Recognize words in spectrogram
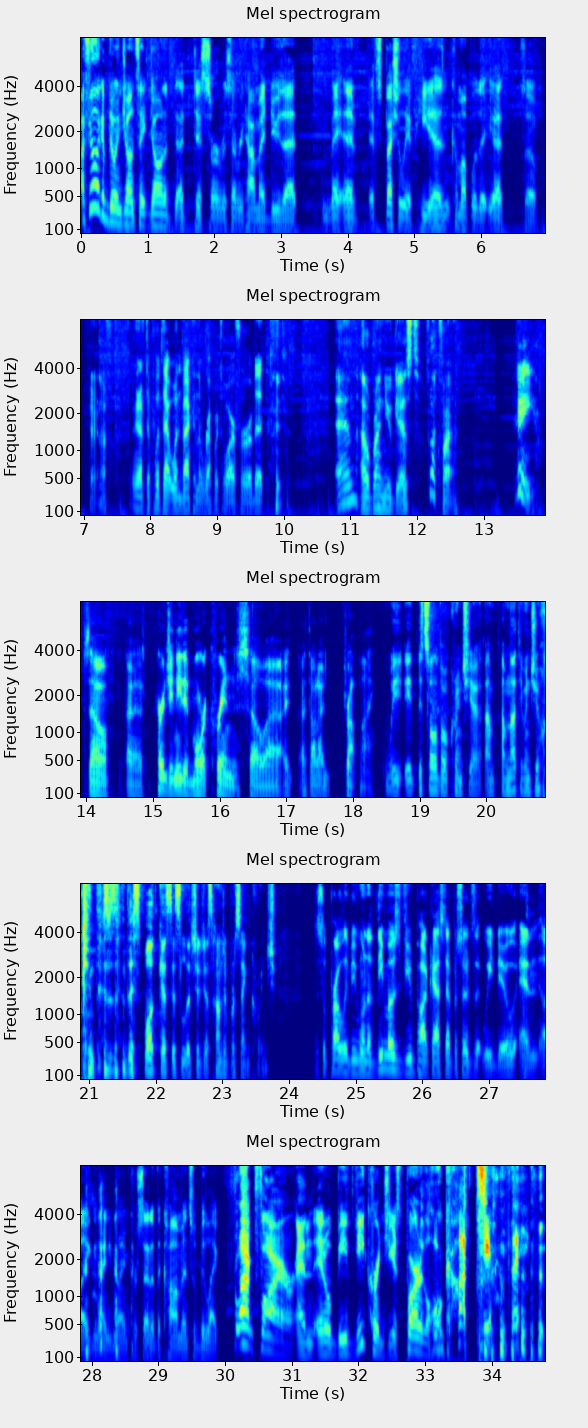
I feel like I'm doing John St. John a, a disservice every time I do that, especially if he hasn't come up with it yet. So Fair enough. I'm gonna have to put that one back in the repertoire for a bit. And our brand new guest, Flakfire. hey so uh heard you needed more cringe so uh i, I thought i'd drop by We it, it's all about cringe here. I'm I'm not even joking. This is, this podcast is literally just 100% cringe. This will probably be one of the most viewed podcast episodes that we do, and like 99% of the comments will be like "flag fire," and it'll be the cringiest part of the whole goddamn thing.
